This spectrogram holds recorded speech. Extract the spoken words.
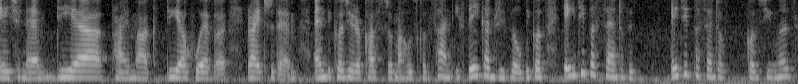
H&M, dear Primark, dear whoever, write to them. And because you're a customer who's concerned, if they can reveal, because 80% of the 80% of consumers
